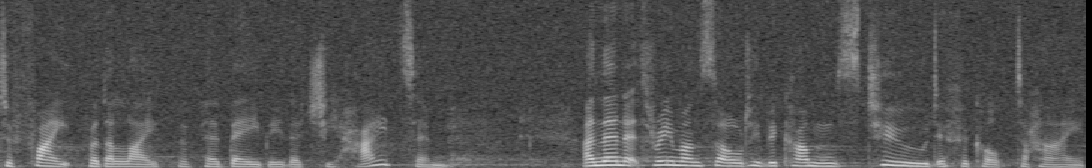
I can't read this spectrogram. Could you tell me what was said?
to fight for the life of her baby that she hides him. And then at three months old, he becomes too difficult to hide.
